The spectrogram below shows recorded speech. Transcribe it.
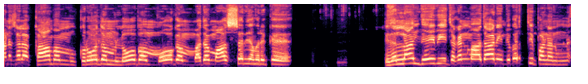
மனசுல காமம் குரோதம் லோபம் மோகம் மதம் ஆச்சரியம் இருக்கு. இதெல்லாம் தேவி ஜெகன்மாதா நீ நிவர்த்தி பண்ணணும்னு.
